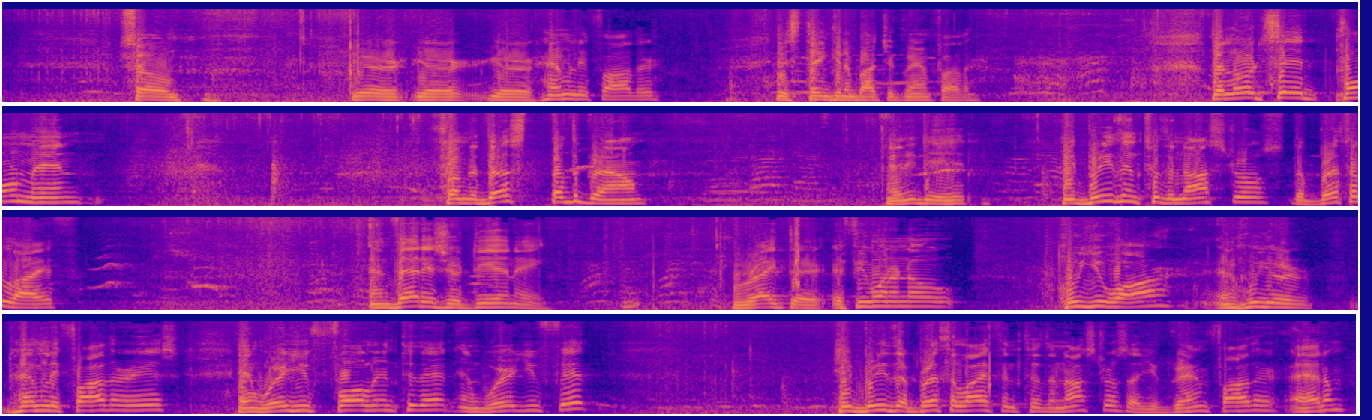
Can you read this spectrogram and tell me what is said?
So your your your Heavenly Father is thinking about your grandfather. The Lord said, Form man from the dust of the ground, and he did. He breathed into the nostrils the breath of life, and that is your DNA. Right there. If you want to know who you are and who your Heavenly Father is and where you fall into that and where you fit, He breathed the breath of life into the nostrils of your grandfather, Adam.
